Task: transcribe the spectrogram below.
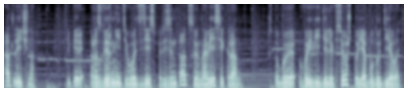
Отлично. Теперь разверните вот здесь презентацию на весь экран, чтобы вы видели все, что я буду делать.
